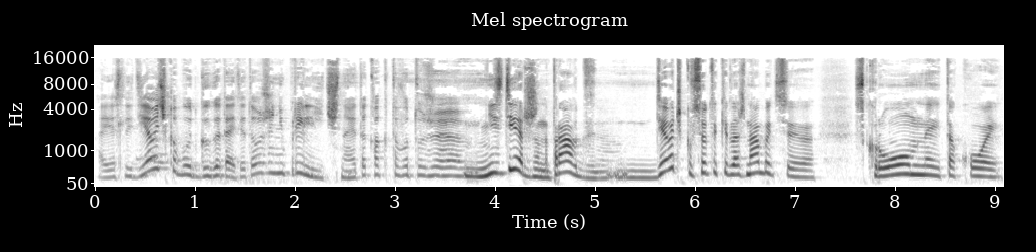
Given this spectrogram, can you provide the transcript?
А если девочка будет гоготать, это уже неприлично. Это как-то вот уже... Не сдержанно, правда. Девочка все-таки должна быть э, скромной такой.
